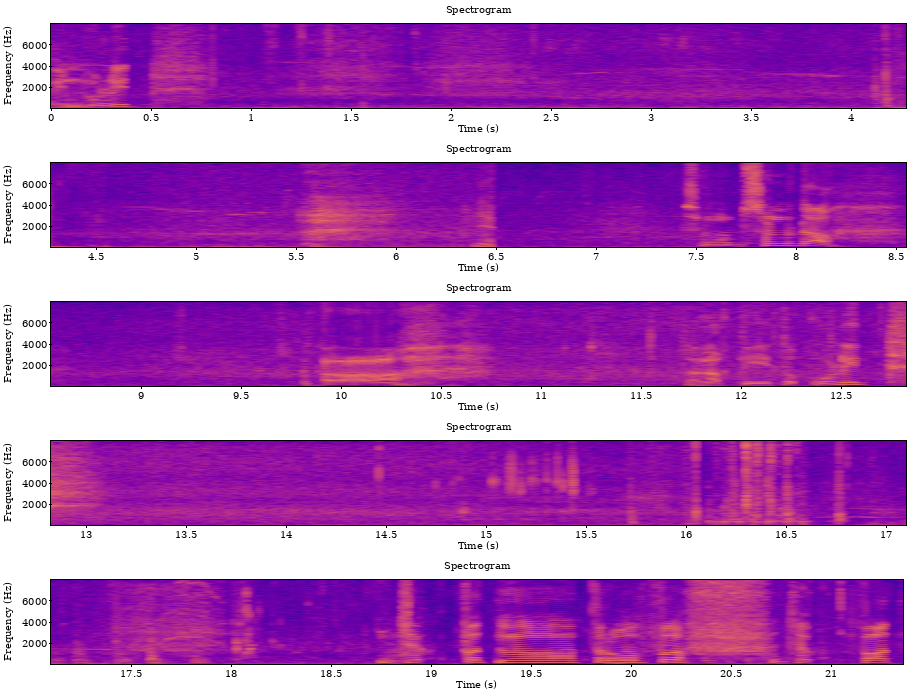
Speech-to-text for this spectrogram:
Pain ulit. Sunod-sunod ah. Ah. Talakitok ulit. Jackpot mga tropa. Jackpot.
